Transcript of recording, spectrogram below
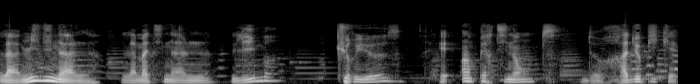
La midinale, la matinale libre, curieuse et impertinente de Radio Piquet.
